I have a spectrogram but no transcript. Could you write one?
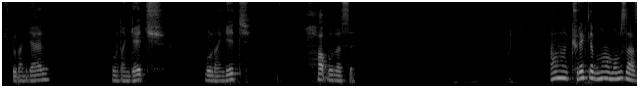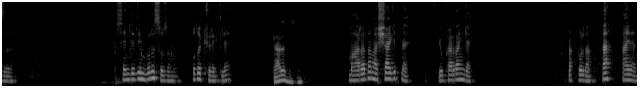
Şuradan gel. Buradan geç. Buradan git. Ha burası. Aa kürekle bunu almamız lazım. Senin dediğin burası o zaman. Bu da kürekle. Nerede? Mağaradan aşağı gitme. Yukarıdan gel. Bak buradan. Heh, aynen.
